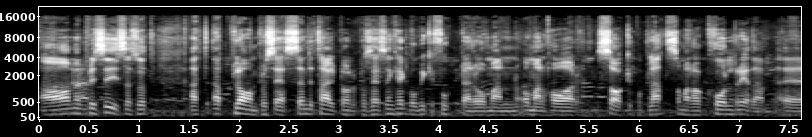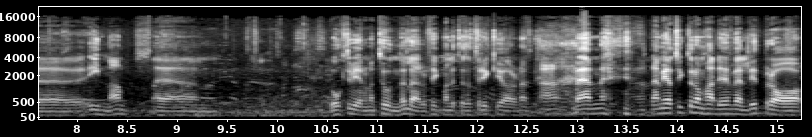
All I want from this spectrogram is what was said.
Ja, men precis. Alltså att, att, att planprocessen, detaljplaneprocessen kan gå mycket fortare om man, om man har saker på plats, om man har koll redan eh, innan. Eh, då åkte vi genom en tunnel där och fick man lite tryck i öronen. Men, nej, men jag tyckte de hade en väldigt bra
